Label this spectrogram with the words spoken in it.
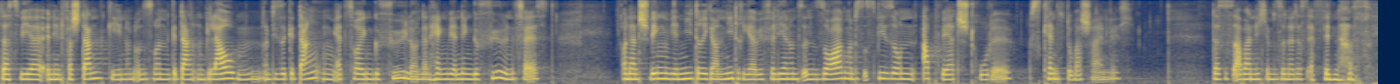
dass wir in den Verstand gehen und unseren Gedanken glauben und diese Gedanken erzeugen Gefühle und dann hängen wir in den Gefühlen fest und dann schwingen wir niedriger und niedriger, wir verlieren uns in Sorgen und es ist wie so ein Abwärtsstrudel. Das kennst du wahrscheinlich. Das ist aber nicht im Sinne des Erfinders.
